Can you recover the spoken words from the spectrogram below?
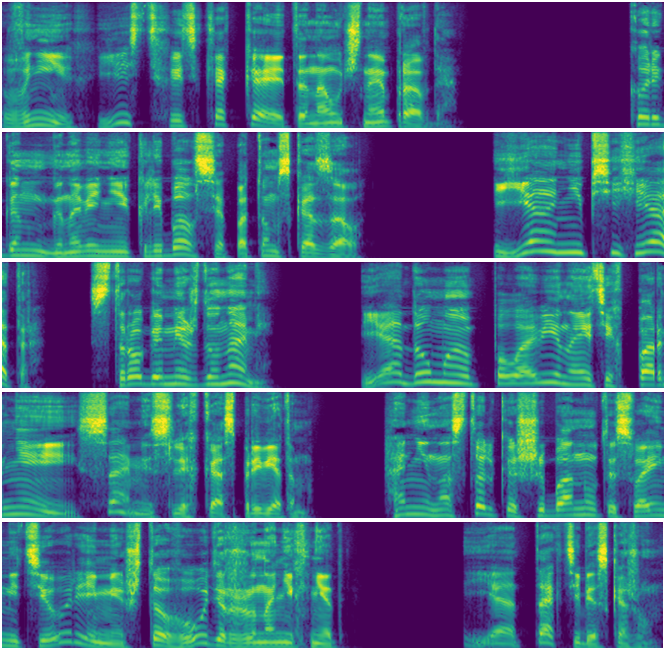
в них есть хоть какая-то научная правда? Кориган мгновение колебался, потом сказал, «Я не психиатр, строго между нами. Я думаю, половина этих парней сами слегка с приветом. Они настолько шибануты своими теориями, что удержу на них нет. Я так тебе скажу.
